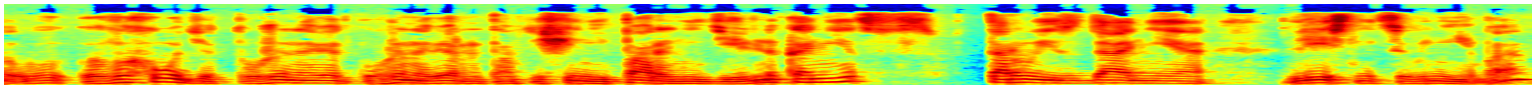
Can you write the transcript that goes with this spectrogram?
выходит уже, наверное, уже, наверное, там в течение пары недель, наконец, второе издание «Лестницы в небо»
